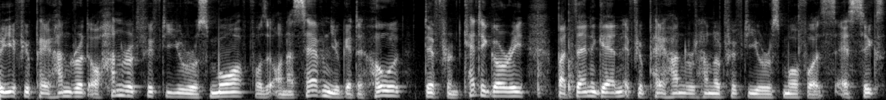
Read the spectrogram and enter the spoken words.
if you pay 100 or 150 euros more for the Honor 7 you get a whole different category. But then again if you pay 100 150 euros more for S6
